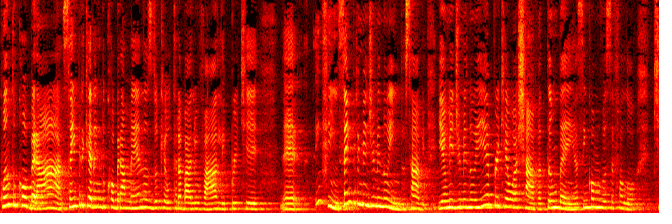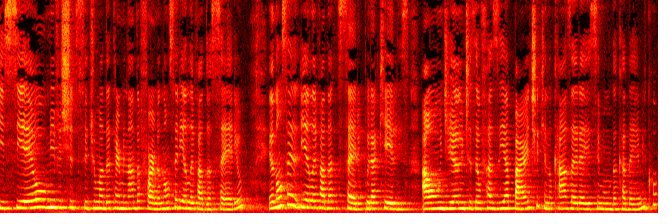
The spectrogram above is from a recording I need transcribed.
Quanto cobrar? Sempre querendo cobrar menos do que o trabalho vale, porque é, enfim, sempre me diminuindo, sabe? E eu me diminuía porque eu achava também, assim como você falou, que se eu me vestisse de uma determinada forma, eu não seria levado a sério. Eu não seria levada a sério por aqueles aonde antes eu fazia parte, que no caso era esse mundo acadêmico.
